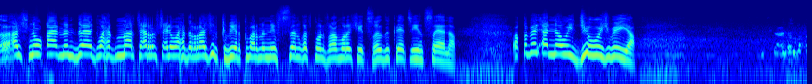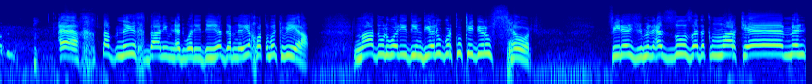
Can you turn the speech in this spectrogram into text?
اشنو وقع من بعد؟ واحد النهار تعرفت على واحد الراجل كبير كبر مني في السن غتكون في عمره شي 39 سنة. وقبل أنه يتزوج بيا. آه خطبني خداني من عند والديا درنا هي خطبة كبيرة. ناضوا الوالدين ديالو بركو كيديروا في السحور. في من عزوز هذاك النهار كامل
